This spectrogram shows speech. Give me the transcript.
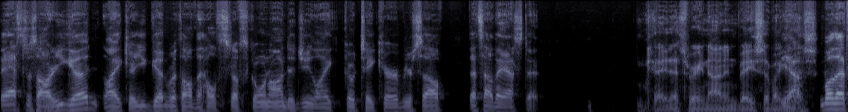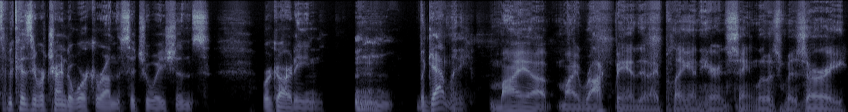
They asked us all, "Are you good? Like, are you good with all the health stuff's going on? Did you like go take care of yourself?" That's how they asked it. Okay, that's very non-invasive, I yeah. guess. Well, that's because they were trying to work around the situations regarding the legality. my uh my rock band that I play in here in St. Louis, Missouri,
